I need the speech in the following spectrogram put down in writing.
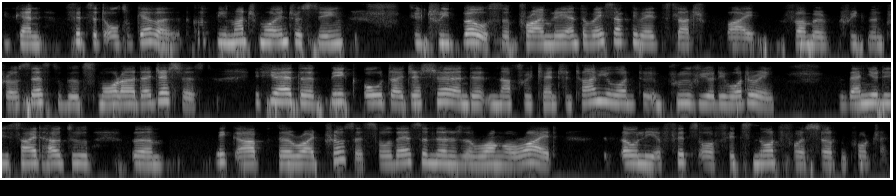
you can fit it all together. It could be much more interesting to treat both the primary and the waste activated sludge by thermal treatment process to build smaller digesters. If you had a big old digester and enough retention time, you want to improve your dewatering. Then you decide how to um, pick up the right process. So there's no wrong or right. It's only a fits or fits not for a certain project.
